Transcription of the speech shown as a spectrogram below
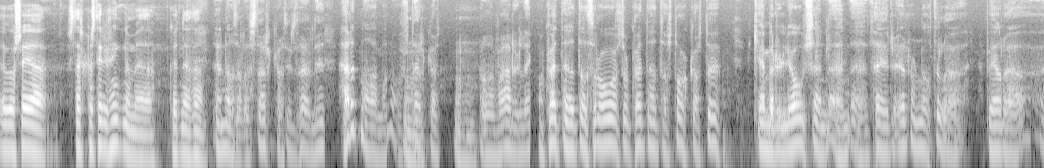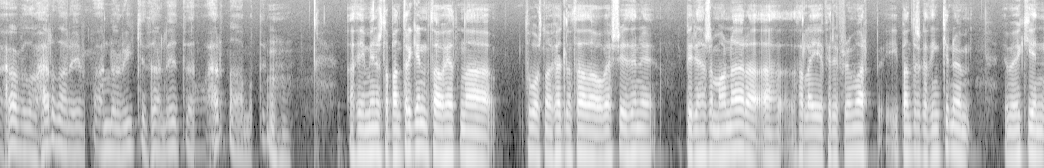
ef við segja, sterkastir í hringnum eða hvernig er það? Er náttúrulega sterkastir, það er lið hernaðamann og sterkast mm -hmm. og það varir leik og hvernig þetta þróast og hvernig þetta stokkast upp kemur í ljós en, en, en þeir eru náttúrulega bera höfuð og herðar í annu ríki það litið og hernaðamátti. Mm -hmm. Að því ég minnast á bandreikin þá hérna, þú varst nú að fjallum það á vefsíðu þinni byrjun þessa mánuðar að, að það lægi fyrir frumvarp í bandarska þinginu um, um aukin,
